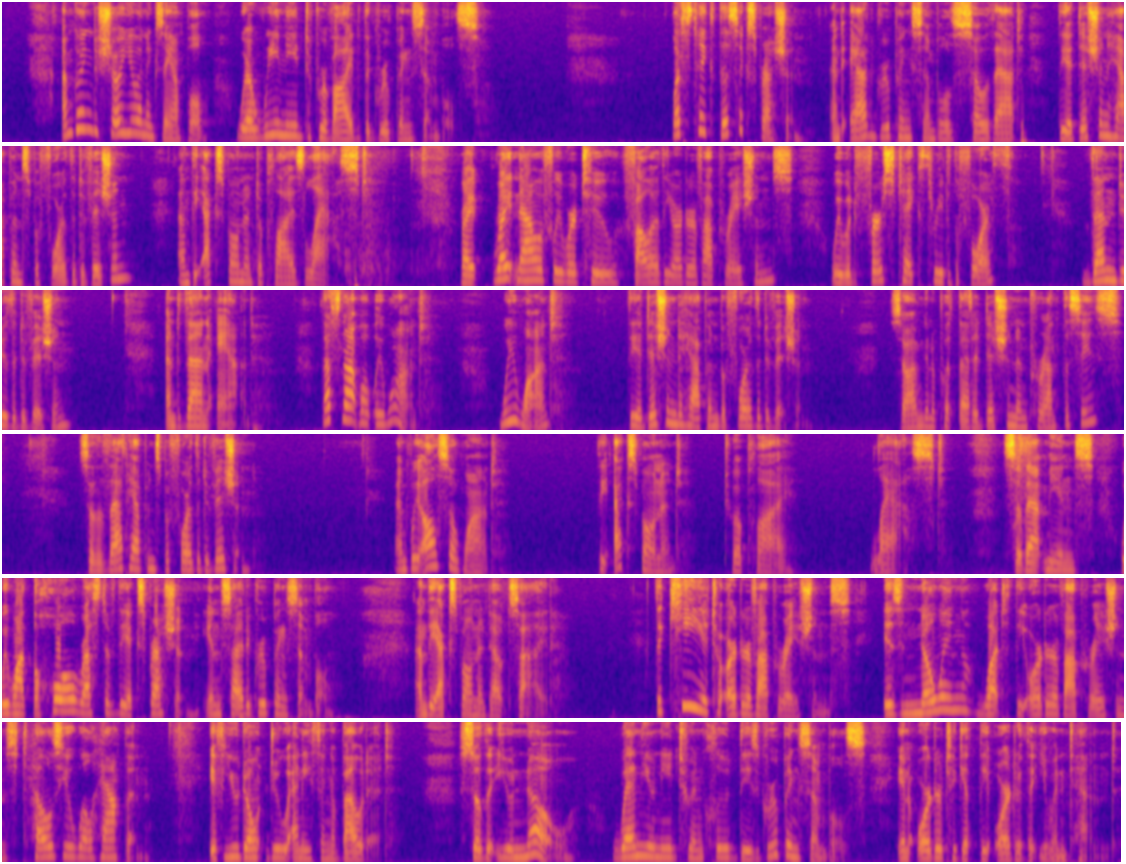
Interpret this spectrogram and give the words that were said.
I'm going to show you an example where we need to provide the grouping symbols. Let's take this expression and add grouping symbols so that the addition happens before the division and the exponent applies last. Right, right now if we were to follow the order of operations, we would first take 3 to the fourth, then do the division, and then add. That's not what we want. We want the addition to happen before the division. So I'm going to put that addition in parentheses so that that happens before the division. And we also want the exponent to apply last. So that means we want the whole rest of the expression inside a grouping symbol and the exponent outside. The key to order of operations is knowing what the order of operations tells you will happen if you don't do anything about it so that you know when you need to include these grouping symbols in order to get the order that you intend.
